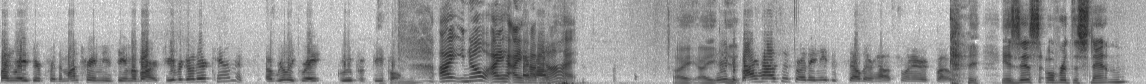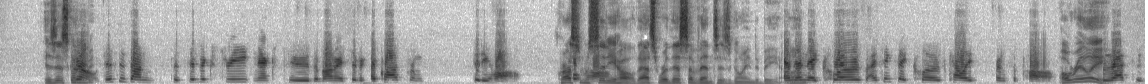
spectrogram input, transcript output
fundraiser for the Monterey Museum of Art. Do you ever go there, Kim? It's a really great group of people. I, you know, I, I have have- not. I, I, They need to buy houses or they need to sell their house, one or both. is this over at the Stanton? Is this going to No, this is on Pacific Street next to the Monterey Civic, across from City Hall. across from Hall. City Hall? That's where this event is going to be. And then they close, I think they close Calle Principal. oh, really? So that's this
